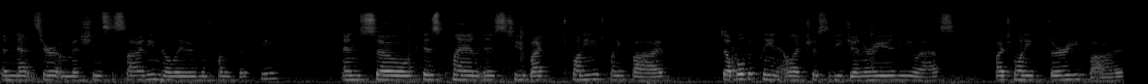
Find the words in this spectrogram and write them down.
a net zero emission society no later than 2050, and so his plan is to by 2025 double the clean electricity generated in the U.S. By 2035,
